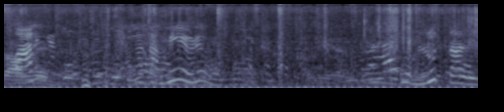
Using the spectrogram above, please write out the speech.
ฟ้านี่ไงทางนี้อยู่นี่ผมรุดตาเลย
